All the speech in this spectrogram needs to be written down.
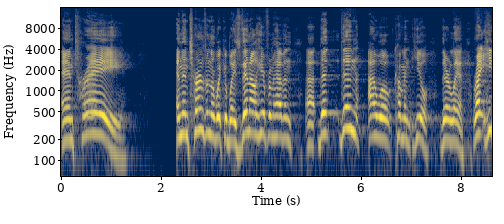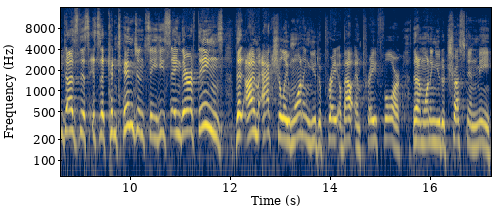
And pray. And then turn from their wicked ways, then I'll hear from heaven. Uh, then, then I will come and heal their land, right? He does this, it's a contingency. He's saying there are things that I'm actually wanting you to pray about and pray for, that I'm wanting you to trust in me,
